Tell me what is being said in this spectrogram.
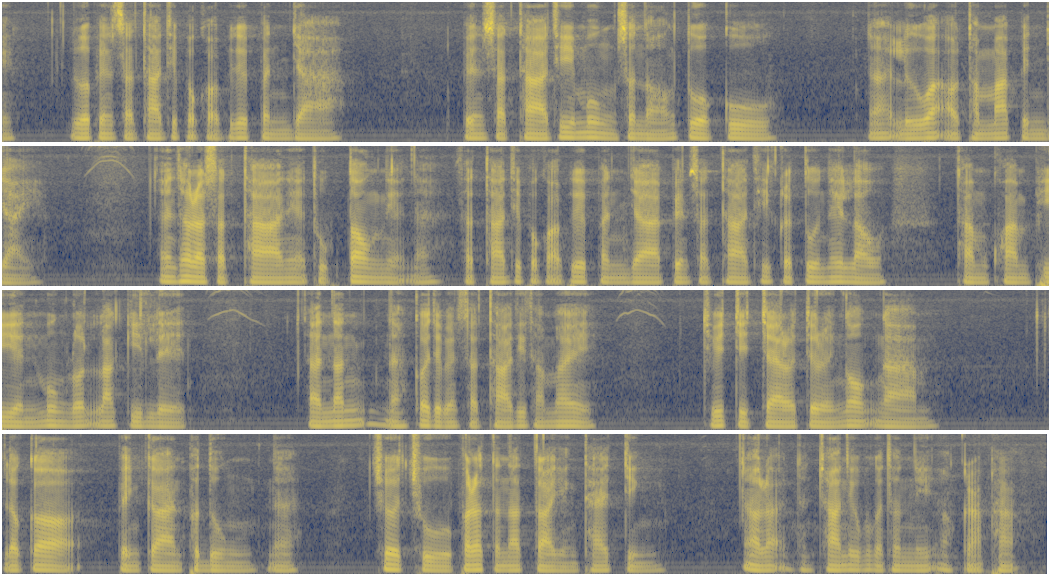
หรือว่าเป็นศรัทธาที่ประกอบไปด้วยปัญญา เป็นศรัทธาที่มุ่งสนองตัวกูนะหรือว่าเอาธรรมะเป็นใหญ่ นถ้าเราศรัทธาเนี่ยถูกต้องเนี่ยนะศรัทธาที่ประกอบด้วยปัญญา เป็นศรัทธาที่กระตุ้นให้เราทำความเพียรมุ่งลดละกิเลสอันนั้นนะก็จะเป็นศรัทธาที่ทำให้ชีวิตจิตใจเราเจริญงอกงาม แล้วก็เป็นการพดุงนะเชิดชูพระรัตนตรัยอย่างแท้จริง เอาละชาตินี้ก็พูดกันท่านี้เอากราบพระ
